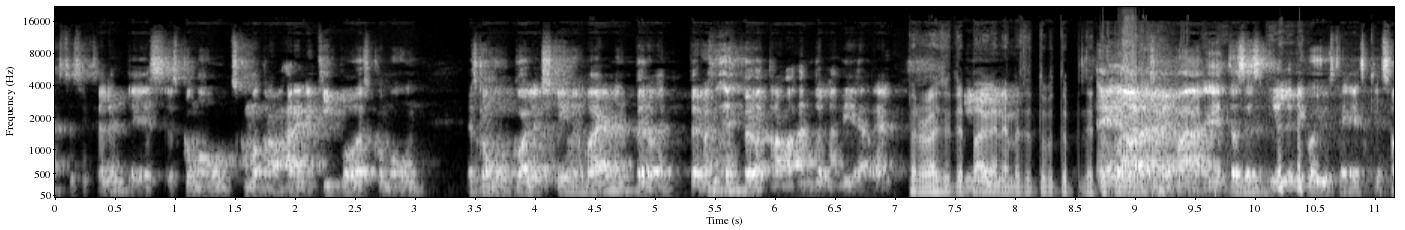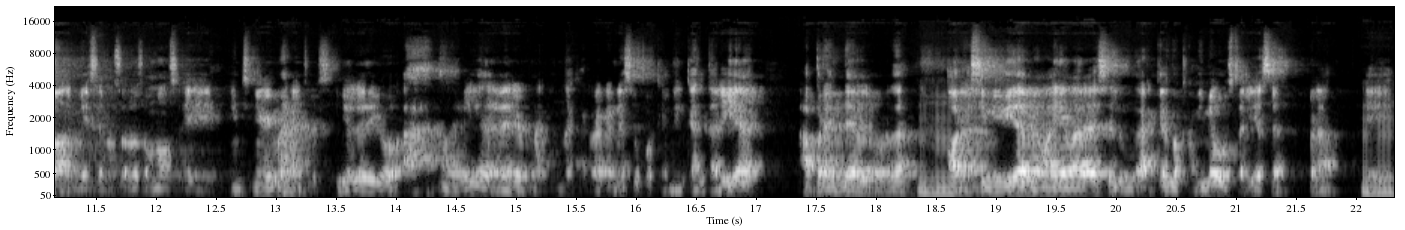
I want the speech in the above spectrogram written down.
esto es excelente. Es, es, como, es como trabajar en equipo, es como un, es como un college team environment, pero, pero, pero trabajando en la vida real. Pero ahora sí te pagan en vez de tu, eh, Ahora sí me pagan. Entonces yo le digo, ¿y ustedes qué son? me dice, nosotros somos eh, engineering managers. Y yo le digo, ah, no debería de haber una, una carrera en eso porque me encantaría aprenderlo, ¿verdad? Ahora, si mi vida me va a llevar a ese lugar, que es lo que a mí me gustaría hacer, ¿verdad? Eh,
